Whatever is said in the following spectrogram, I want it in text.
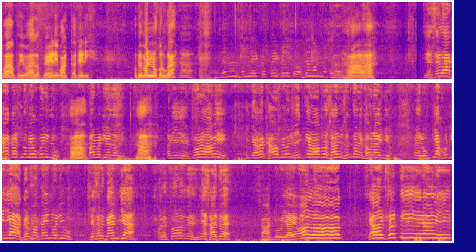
વાહ ભાઈ વાહ હાલો રેડી વાર્તા રેડી. અભિમાન ન કરવું કા? હા. કરો હા. હા આખા આકાશનું બેવું કર્યું હતું હા. બારવટી હતી હા. અને તોરલ આવી કે હવે ખાવા પીવાનું રીતે વાપરો સાધુ સંતોને ખવડાવી દો પછી રૂપિયા ખૂટી ગયા ઘરમાં કંઈ ન રહ્યું. જેસલ ગામ ગયા અને તોરલને ત્યાં સાધુ. સાધુ આવ્યા ચાર સતી રાણી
